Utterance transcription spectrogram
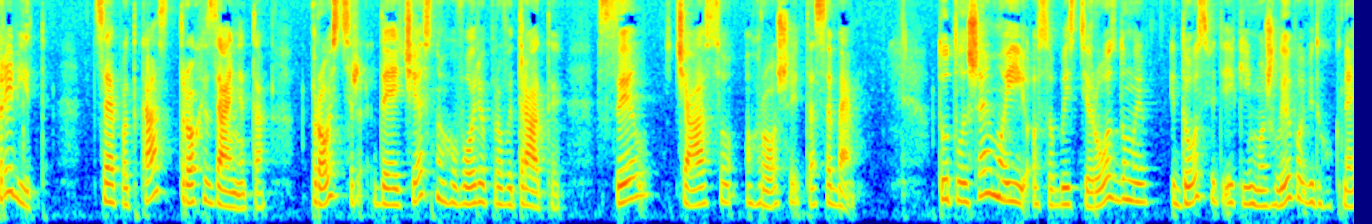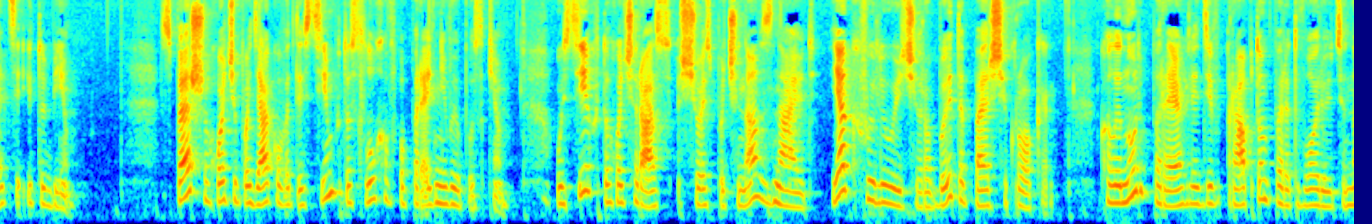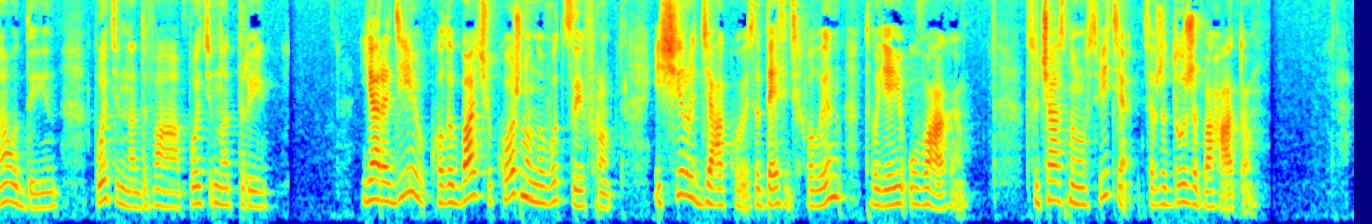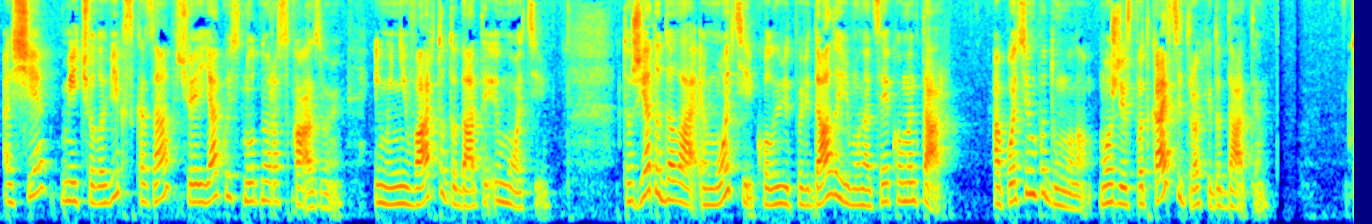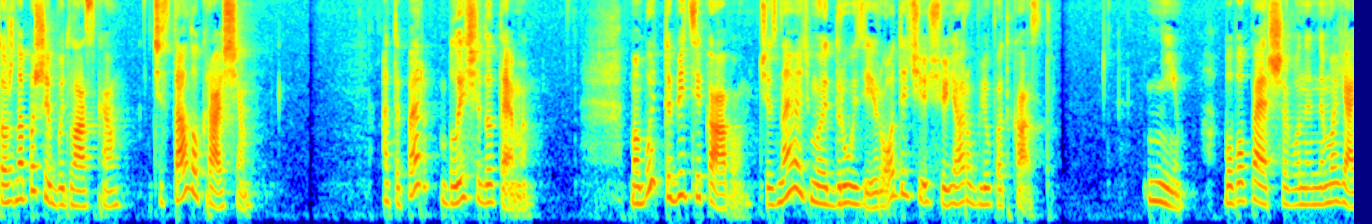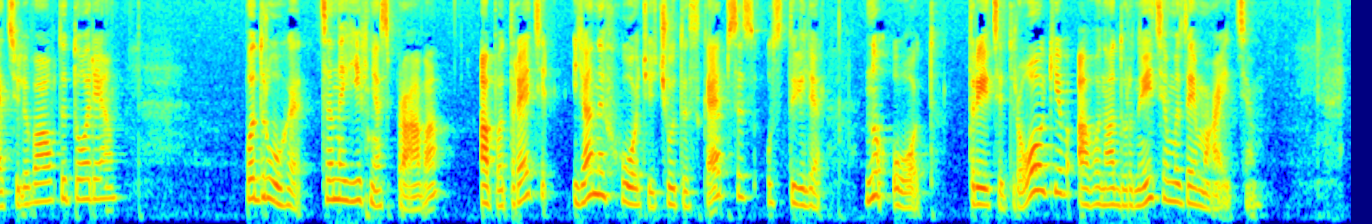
Привіт! Це подкаст Трохи зайнята. Простір, де я чесно говорю про витрати сил, часу, грошей та себе. Тут лише мої особисті роздуми і досвід, який, можливо, відгукнеться і тобі. Спершу хочу подякувати всім, хто слухав попередні випуски. Усі, хто хоч раз щось починав, знають, як хвилююче робити перші кроки. Коли нуль переглядів раптом перетворюється на один, потім на два, потім на три. Я радію, коли бачу кожну нову цифру і щиро дякую за 10 хвилин твоєї уваги. В сучасному світі це вже дуже багато. А ще мій чоловік сказав, що я якось нудно розказую, і мені варто додати емоцій. Тож я додала емоції, коли відповідала йому на цей коментар, а потім подумала, може і в подкасті трохи додати. Тож напиши, будь ласка, чи стало краще? А тепер ближче до теми. Мабуть, тобі цікаво, чи знають мої друзі і родичі, що я роблю подкаст? Ні. Бо, по-перше, вони не моя цільова аудиторія. По-друге, це не їхня справа. А по-третє, я не хочу чути скепсис у стилі ну от, 30 років, а вона дурницями займається.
